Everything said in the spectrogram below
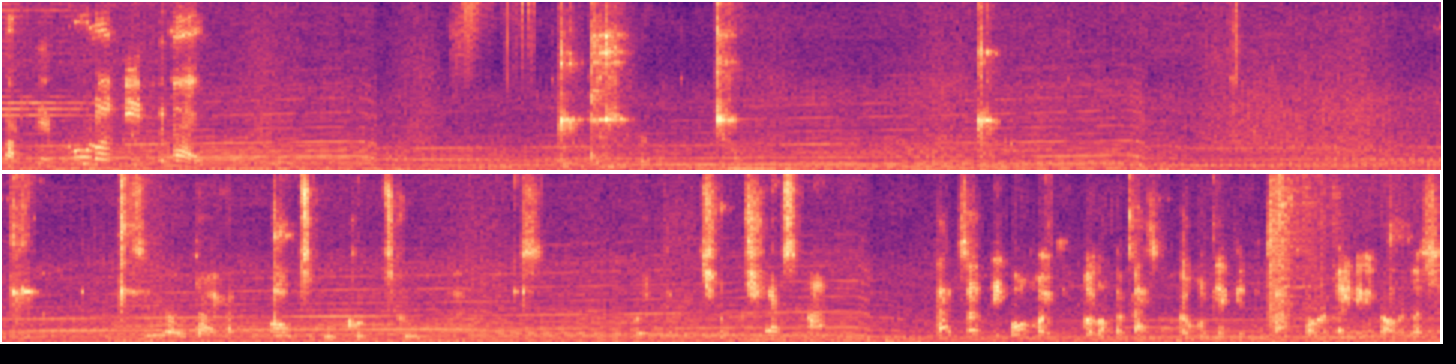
That's it. All I need to know. Zero day had multiple screw weapons. Three-dimensional chess man. That's only one way to pull off a massive double-decker attack while remaining anonymous.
